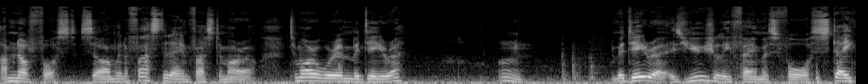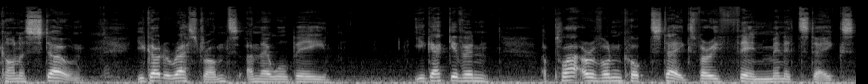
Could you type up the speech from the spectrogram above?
I'm not fussed, so I'm going to fast today and fast tomorrow. Tomorrow we're in Madeira. Mm. Madeira is usually famous for steak on a stone. You go to restaurants and there will be, you get given a platter of uncooked steaks, very thin minute steaks,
